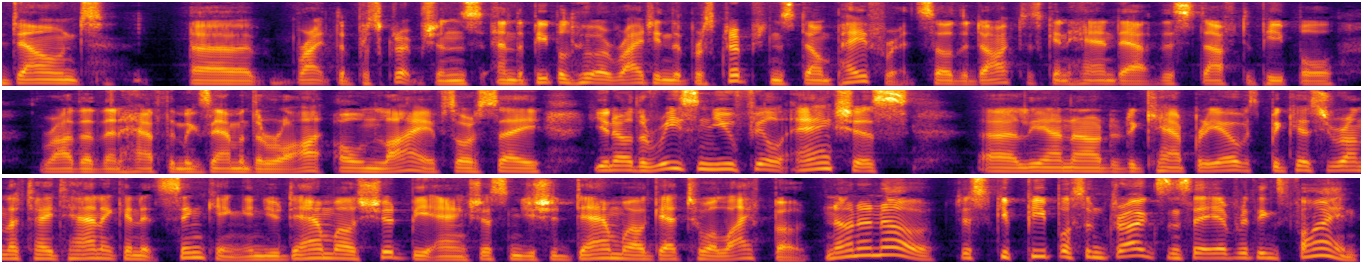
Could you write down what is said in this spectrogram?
don't uh, write the prescriptions, and the people who are writing the prescriptions don't pay for it. So the doctors can hand out this stuff to people rather than have them examine their own lives or say, you know, the reason you feel anxious, uh, Leonardo DiCaprio, is because you're on the Titanic and it's sinking, and you damn well should be anxious, and you should damn well get to a lifeboat. No, no, no. Just give people some drugs and say everything's fine.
